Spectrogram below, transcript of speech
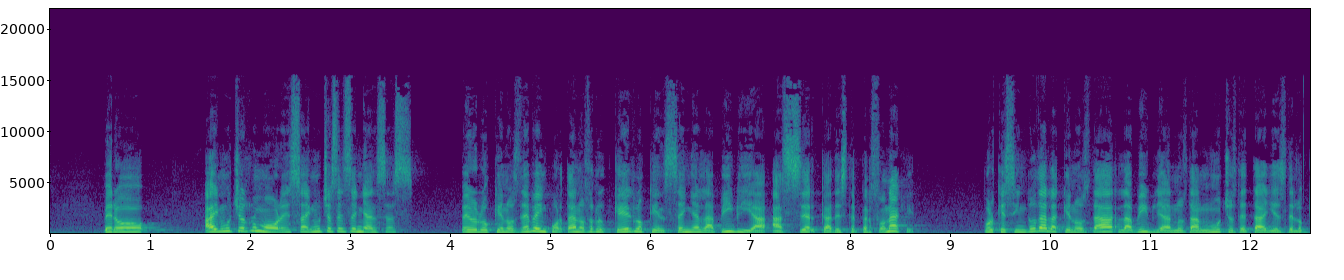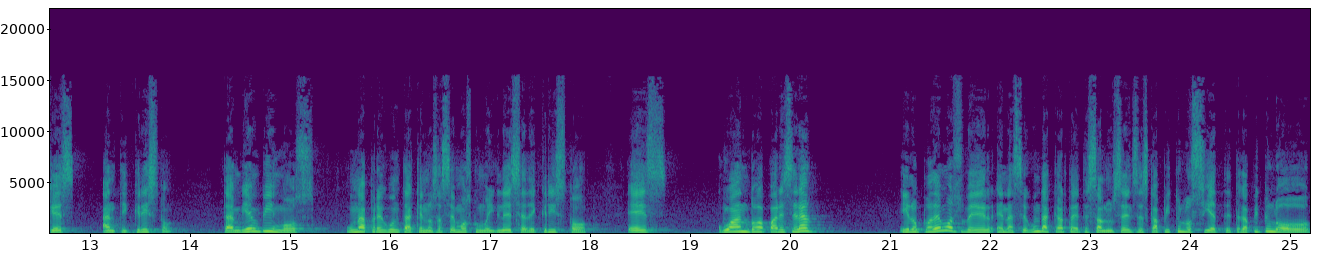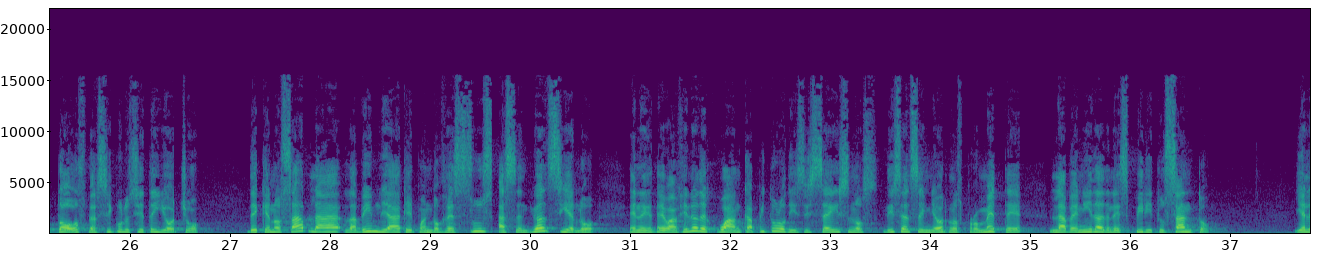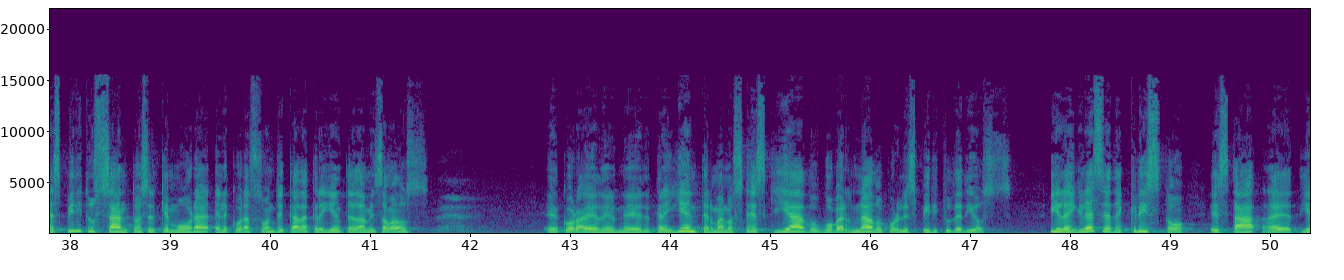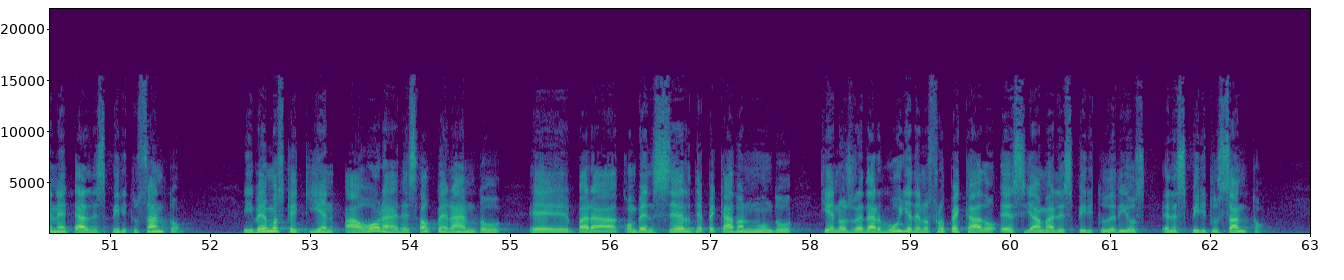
Pero hay muchos rumores, hay muchas enseñanzas, pero lo que nos debe importar a nosotros, ¿qué es lo que enseña la Biblia acerca de este personaje? Porque sin duda la que nos da la Biblia nos da muchos detalles de lo que es anticristo. También vimos una pregunta que nos hacemos como iglesia de Cristo, es ¿cuándo aparecerá? Y lo podemos ver en la segunda carta de Tesalonicenses, capítulo 7, capítulo 2, versículos 7 y 8, de que nos habla la Biblia que cuando Jesús ascendió al cielo, en el Evangelio de Juan, capítulo 16, nos dice el Señor, nos promete la venida del Espíritu Santo. Y el Espíritu Santo es el que mora en el corazón de cada creyente, ¿verdad, mis amados? El, el, creyente, hermanos, es guiado, gobernado por el Espíritu de Dios. Y la iglesia de Cristo está, eh, tiene al Espíritu Santo. Y vemos que quien ahora está operando eh, para convencer de pecado al mundo, quien nos redarguye de nuestro pecado es llama el Espíritu de Dios, el Espíritu Santo.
